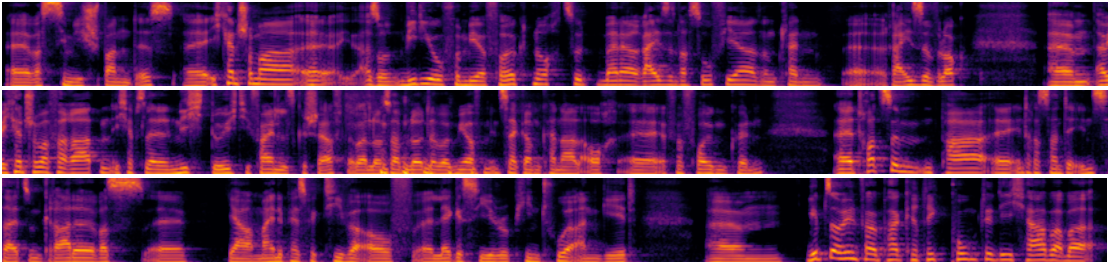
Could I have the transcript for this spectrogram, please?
äh, was ziemlich spannend ist. Äh, ich kann schon mal, äh, also ein Video von mir folgt noch zu meiner Reise nach Sofia, so einen kleinen äh, Reisevlog. Ähm, aber ich kann schon mal verraten, ich habe es leider nicht durch die Finals geschafft, aber das haben Leute bei mir auf dem Instagram-Kanal auch äh, verfolgen können. Äh, trotzdem ein paar interessante Insights und gerade was ja meine Perspektive auf Legacy European Tour angeht, ähm, gibt es auf jeden Fall ein paar Kritikpunkte, die ich habe, aber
